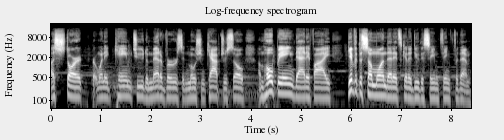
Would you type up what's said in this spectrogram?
a start when it came to the metaverse and motion capture. So I'm hoping that if I give it to someone that it's going to do the same thing for them.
